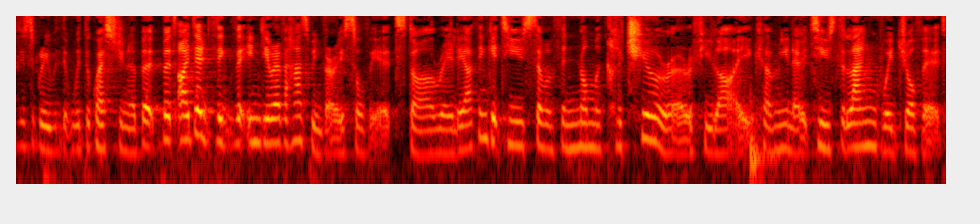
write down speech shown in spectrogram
disagree with the, with the questioner, but, but I don't think that India ever has been very Soviet style, really. I think it's used some of the nomenclatura, if you like. Um, you know, it's used the language of it.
